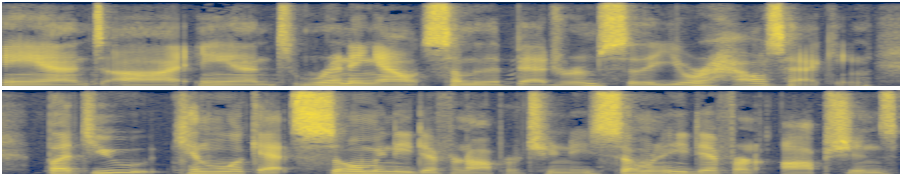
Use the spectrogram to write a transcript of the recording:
and uh, and renting out some of the bedrooms so that you're house hacking. But you can look at so many different opportunities, so many different options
